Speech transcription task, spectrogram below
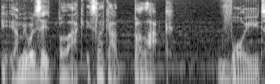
it, i mean when I say it's black it's like a black void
